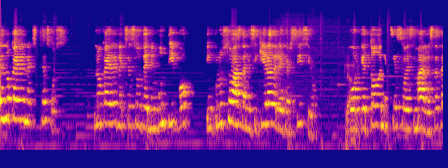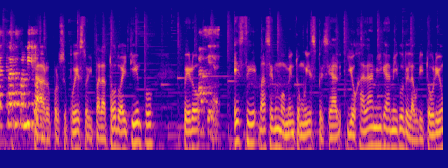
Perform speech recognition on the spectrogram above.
es no caer en excesos, no caer en excesos de ningún tipo, incluso hasta ni siquiera del ejercicio, porque todo en exceso es malo. ¿Estás de acuerdo conmigo? Claro, por supuesto, y para todo hay tiempo, pero este va a ser un momento muy especial y ojalá, amiga, amigo del auditorio,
